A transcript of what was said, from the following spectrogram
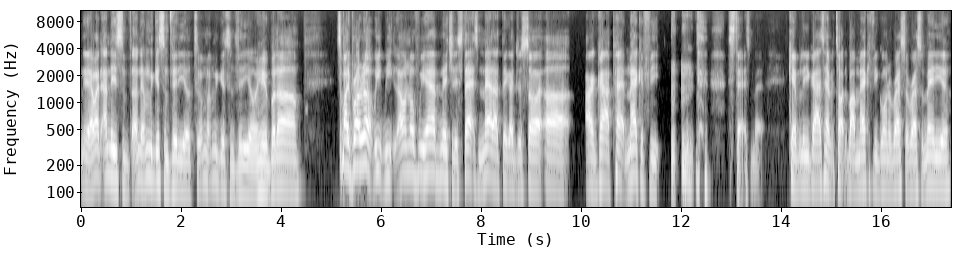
Yeah, I, I need some. I, let me get some video too. I'm, gonna get some video in here. But uh, somebody brought it up. We we I don't know if we have mentioned it. Stats Matt. I think I just saw it. Uh, our guy Pat McAfee. Stats Matt can't believe you guys haven't talked about McAfee going to wrestle WrestleMania.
